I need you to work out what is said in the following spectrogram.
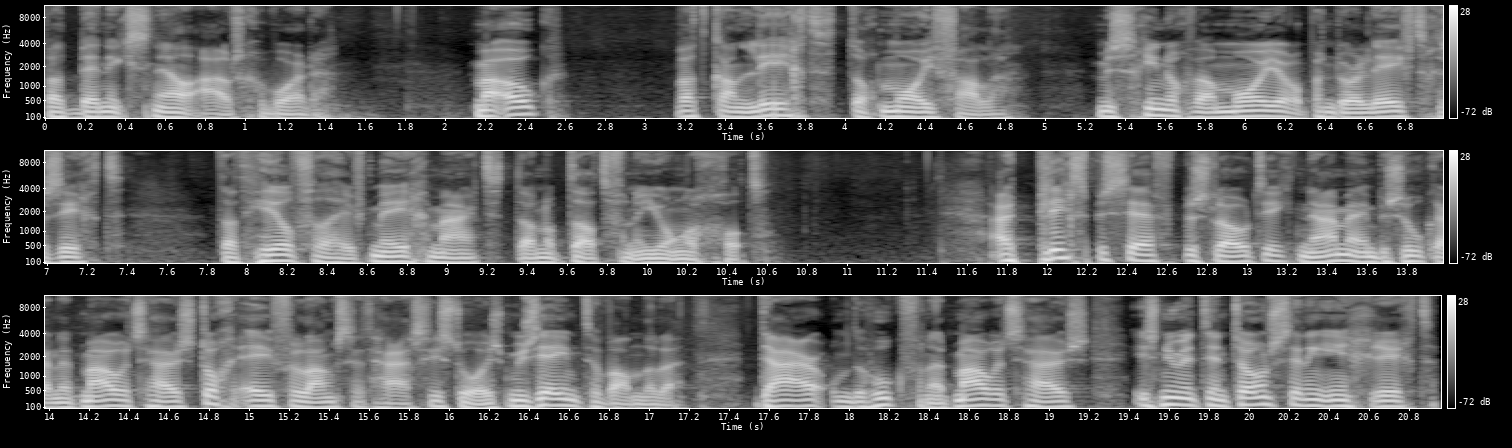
Wat ben ik snel oud geworden? Maar ook: Wat kan licht toch mooi vallen? Misschien nog wel mooier op een doorleefd gezicht dat heel veel heeft meegemaakt dan op dat van een jonge god. Uit plichtsbesef besloot ik na mijn bezoek aan het Mauritshuis toch even langs het Haags Historisch Museum te wandelen. Daar, om de hoek van het Mauritshuis, is nu een tentoonstelling ingericht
